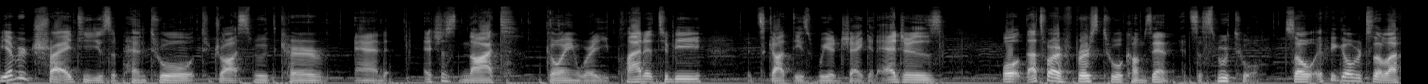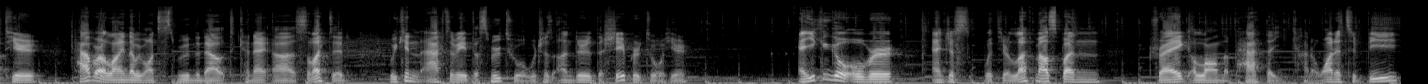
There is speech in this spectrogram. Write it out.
you ever tried to use a pen tool to draw a smooth curve and it's just not going where you plan it to be? It's got these weird jagged edges. Well, that's where our first tool comes in. It's the smooth tool. So if we go over to the left here, have our line that we want to smooth it out connect, uh, selected, we can activate the smooth tool, which is under the shaper tool here. And you can go over and just with your left mouse button, drag along the path that you kind of want it to be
